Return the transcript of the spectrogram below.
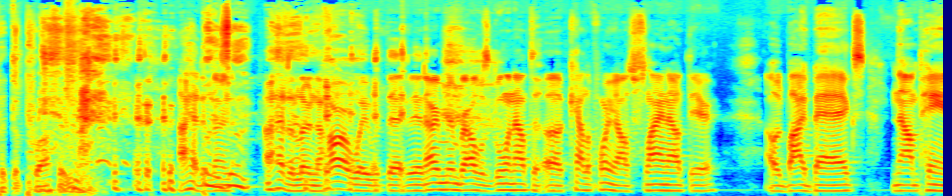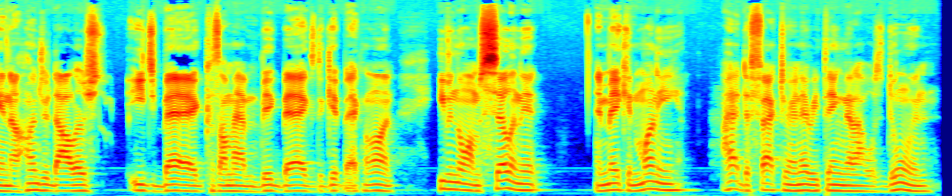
Put the profit right. I had to learn. I had to learn the hard way with that. Man, I remember I was going out to uh, California. I was flying out there. I would buy bags. Now I'm paying a hundred dollars each bag because I'm having big bags to get back on. Even though I'm selling it and making money, I had to factor in everything that I was doing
